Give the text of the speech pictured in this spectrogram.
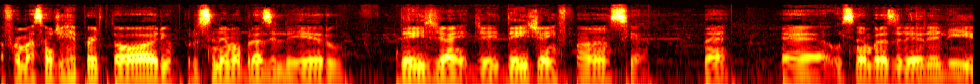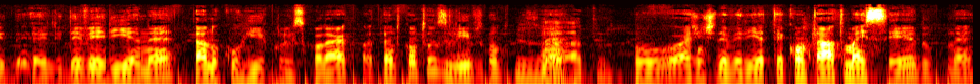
a formação de repertório para o cinema brasileiro desde a, de, desde a infância, né? É, o cinema brasileiro ele, ele deveria né estar tá no currículo escolar tanto quanto os livros quanto, né? Exato. Né? O, a gente deveria ter contato mais cedo né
